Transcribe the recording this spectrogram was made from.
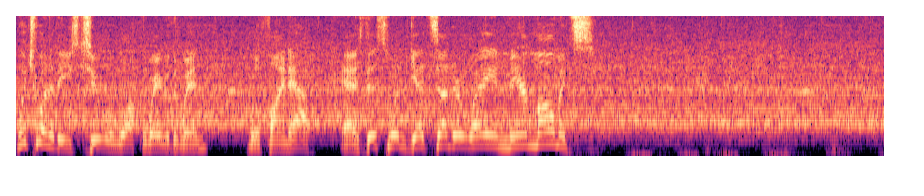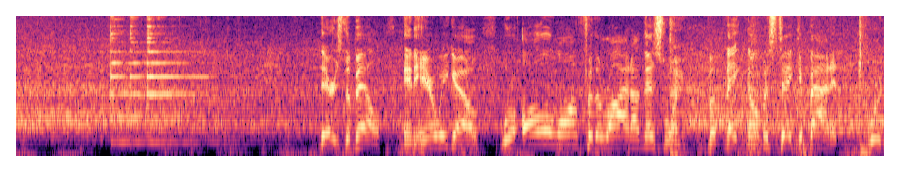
Which one of these two will walk away with the win? We'll find out as this one gets underway in mere moments. There's the bell, and here we go. We're all along for the ride on this one, but make no mistake about it, we're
